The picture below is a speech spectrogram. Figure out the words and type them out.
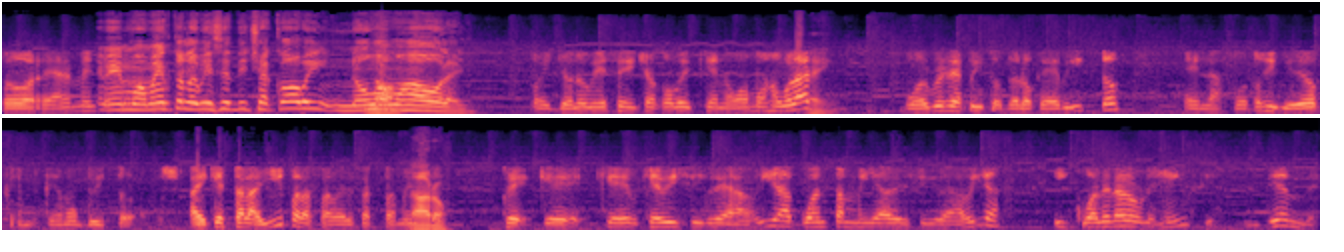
Pero realmente... En el momento le hubieses dicho a Kobe, no, No. vamos a volar. Pues yo le hubiese dicho a Kobe que no vamos a volar. Sí. Vuelvo y repito, de lo que he visto en las fotos y videos que, que hemos visto. Hay que estar allí para saber exactamente Claro. qué, qué, qué, qué visibilidad había, cuántas millas de visibilidad había y cuál era la urgencia, ¿entiendes?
